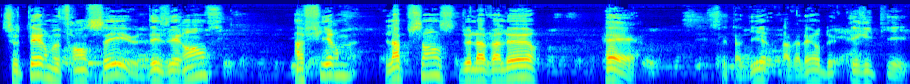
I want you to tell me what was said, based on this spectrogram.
Ce terme français, déshérence, affirme l'absence de la valeur her, c'est-à-dire la valeur de héritier.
